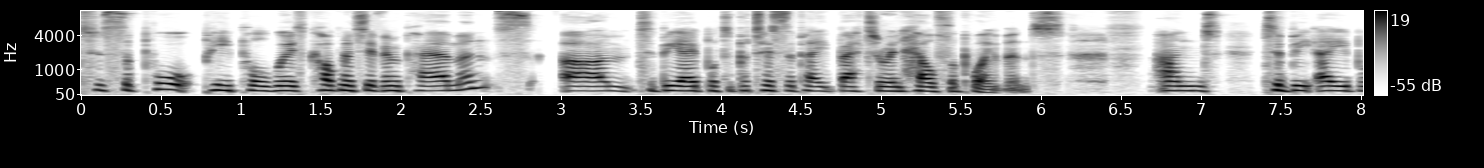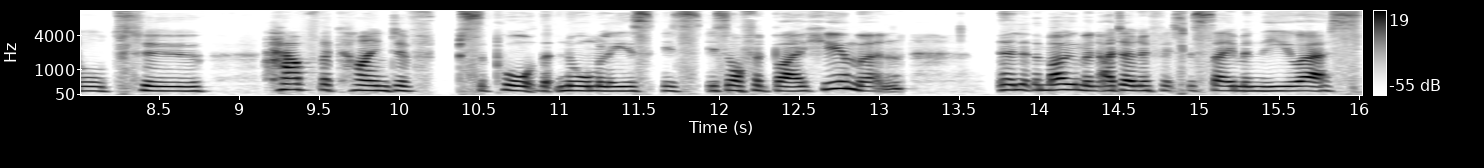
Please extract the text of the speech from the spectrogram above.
to support people with cognitive impairments um, to be able to participate better in health appointments and to be able to have the kind of support that normally is, is, is offered by a human. And at the moment, I don't know if it's the same in the US,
